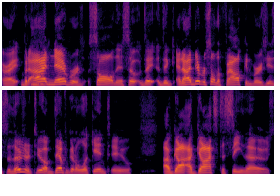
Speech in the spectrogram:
All right, but I Mm-hmm. never saw this. So the, the and I never saw the Falcon version. So those are two I'm definitely going to look into. I've got I got to see those.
